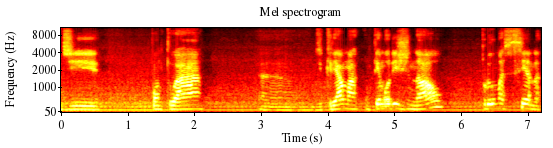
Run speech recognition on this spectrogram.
de pontuar, uh, de criar uma, um tema original para uma cena.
